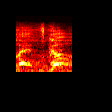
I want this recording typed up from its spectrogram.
Let's go!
